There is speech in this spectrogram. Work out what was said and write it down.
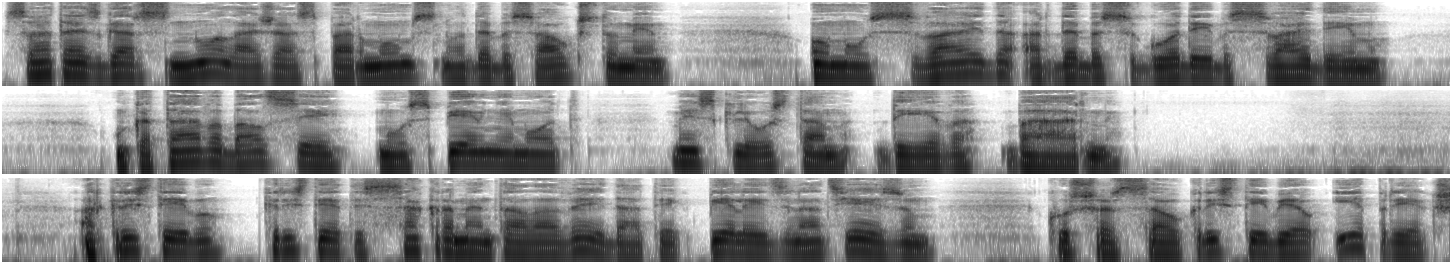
svētais gars nolaižās pār mums no debesu augstumiem un mūs svaida ar debesu godības svaidījumu, un ka tēva balsī mūs pieņemot, mēs kļūstam dieva bērni. Ar kristību kristietis sakramentālā veidā tiek pielīdzināts Jēzum, kurš ar savu kristību jau iepriekš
